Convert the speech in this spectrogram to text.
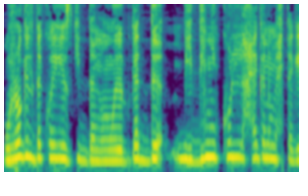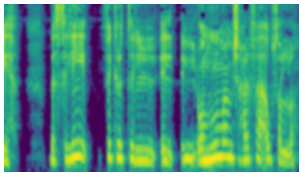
والراجل ده كويس جدا وبجد بيديني كل حاجة أنا محتاجاها. بس ليه فكرة ال ال الأمومة مش عارفة أوصل لها.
